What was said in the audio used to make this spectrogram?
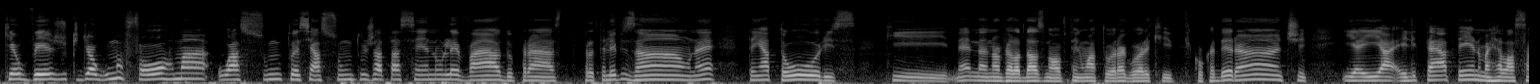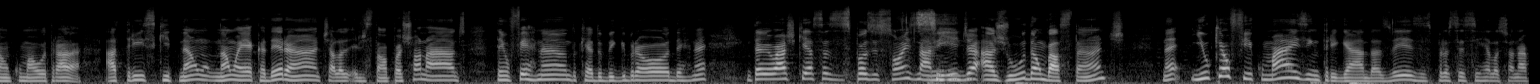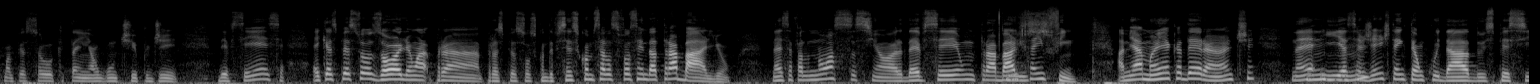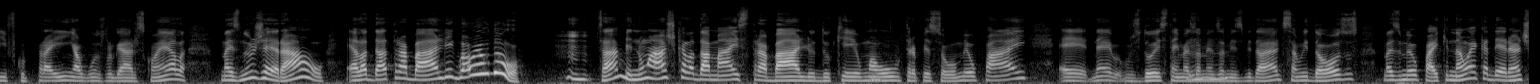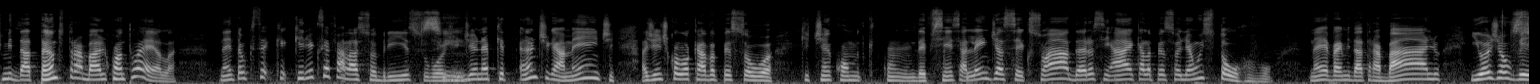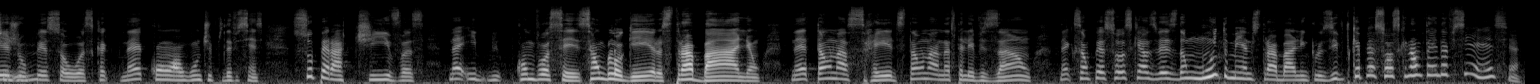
que eu vejo que de alguma forma o assunto, esse assunto já está sendo levado para para televisão, né? Tem atores que né, na novela das nove tem um ator agora que ficou cadeirante e aí a, ele está tendo uma relação com uma outra atriz que não, não é cadeirante, ela, eles estão apaixonados. Tem o Fernando, que é do Big Brother, né? Então eu acho que essas exposições na Sim. mídia ajudam bastante. Né? E o que eu fico mais intrigada, às vezes, para você se relacionar com uma pessoa que tem algum tipo de deficiência, é que as pessoas olham para as pessoas com deficiência como se elas fossem dar trabalho. Né? Você fala, nossa senhora, deve ser um trabalho Isso. sem fim. A minha mãe é cadeirante, né? Uhum. E assim, a gente tem que ter um cuidado específico para ir em alguns lugares com ela, mas no geral, ela dá trabalho igual eu dou. Sabe? Não acho que ela dá mais trabalho do que uma uhum. outra pessoa. O meu pai, é, né, os dois têm mais ou menos a uhum. mesma idade, são idosos, mas o meu pai, que não é cadeirante, me dá tanto trabalho quanto ela. Né? Então, que cê, que, queria que você falasse sobre isso Sim. hoje em dia, né? Porque antigamente a gente colocava a pessoa que tinha como, com deficiência, além de assexuada, era assim, ah, aquela pessoa ali é um estorvo. Né, vai me dar trabalho. E hoje eu vejo Sim. pessoas né, com algum tipo de deficiência super ativas, né, e como vocês, são blogueiras, trabalham, estão né, nas redes, estão na, na, televisão, né, que são pessoas que às vezes dão muito menos trabalho, inclusive, do que pessoas que não têm deficiência.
